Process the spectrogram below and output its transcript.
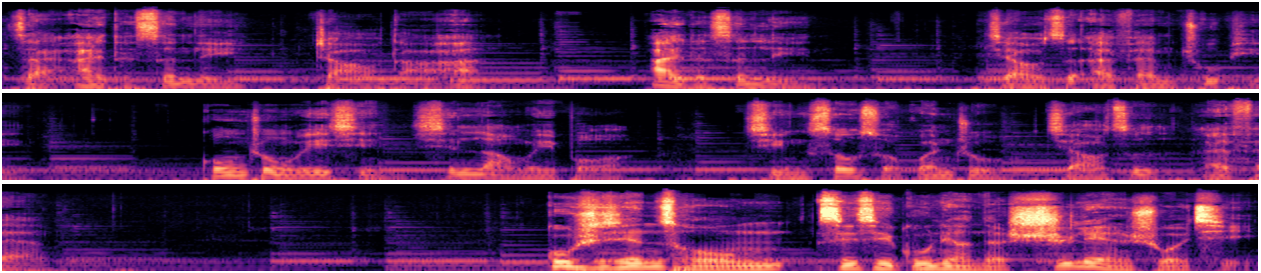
在爱的森林找答案。爱的森林，饺子 FM 出品，公众微信、新浪微博。请搜索关注饺子 FM。故事先从 C C 姑娘的失恋说起。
